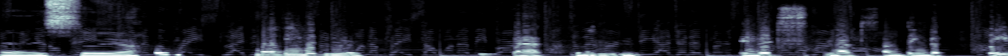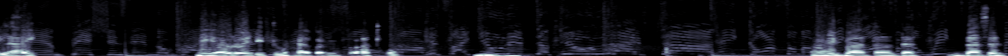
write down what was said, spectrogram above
Anyways, so yeah Not even that. If it's not something that they like, they already do have a rebuttal. Hmm. A rebuttal that doesn't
